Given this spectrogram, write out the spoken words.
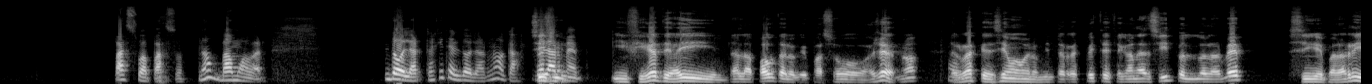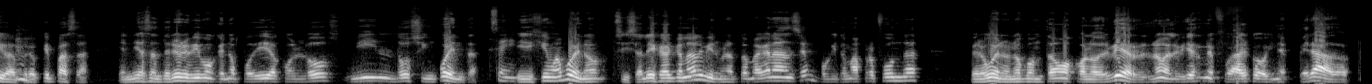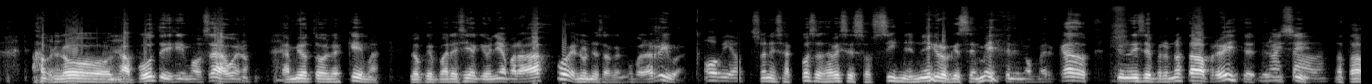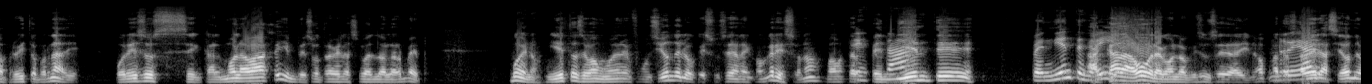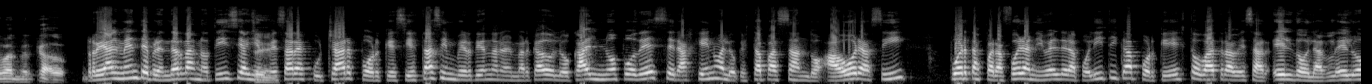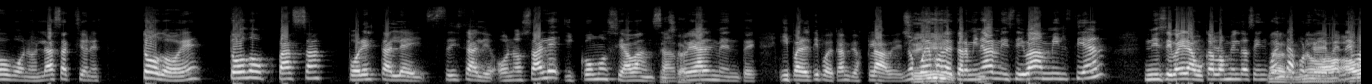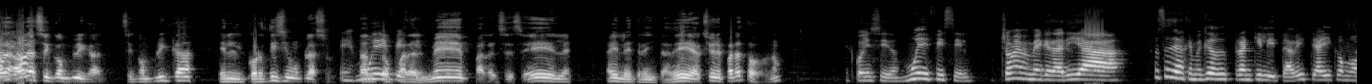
paso a paso, ¿no? Vamos a ver. Dólar, trajiste el dólar, ¿no? Acá, dólar MEP. Y fíjate, ahí da la pauta lo que pasó ayer, ¿no? La verdad es que decíamos, bueno, mientras respete este canalcito, el dólar MEP sigue para arriba, pero ¿qué pasa? En días anteriores vimos que no podía con los 1.250. Y dijimos, bueno, si se aleja el canal, viene una toma de ganancia un poquito más profunda, pero bueno, no contamos con lo del viernes, ¿no? El viernes fue algo inesperado. Habló Caputo y dijimos, ah, bueno, cambió todo el esquema lo que parecía que venía para abajo, el lunes arrancó para arriba. Obvio. Son esas cosas, a veces esos cisnes negros que se meten en los mercados, que uno dice, pero no estaba previsto. No sí, no estaba previsto por nadie. Por eso se calmó la baja y empezó otra vez la suba del dólar MEP. Bueno, y esto se va a mover en función de lo que suceda en el Congreso, ¿no? Vamos a estar pendientes pendientes de a ahí. cada hora con lo que sucede ahí, ¿no? Para saber hacia dónde va el mercado. Realmente prender las noticias y empezar a escuchar, porque si estás invirtiendo en el mercado local, no podés ser ajeno a lo que está pasando. Ahora sí, puertas para afuera a nivel de la política, porque esto va a atravesar el dólar, los bonos, las acciones, todo, ¿eh? Todo pasa por esta ley, si sale o no sale y cómo se avanza realmente. Y para el tipo de cambios clave. No podemos determinar ni si va a 1100 ni se va a ir a buscar los 1250 porque dependemos ahora, ahora se complica, se complica el cortísimo plazo. Es tanto para el MEP, para el CCL, hay el 30D, acciones para todo, ¿no? Coincido, muy difícil. Yo me, quedaría, no sé de las que me quedo tranquilita, ¿viste? Ahí como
